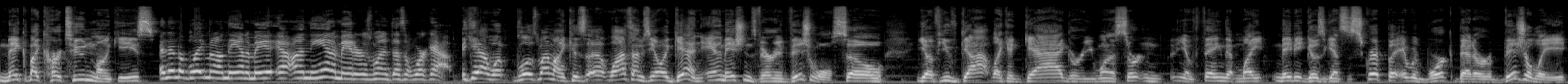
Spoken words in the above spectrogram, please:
Make my cartoon monkeys. and then they'll blame it on the anima- on the animators when it doesn't work out. Yeah, what blows my mind because uh, a lot of times, you know, again, animation's very visual. So, you know, if you've got like a gag or you want a certain, you know, thing that might maybe it goes against the script, but it would work better visually,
